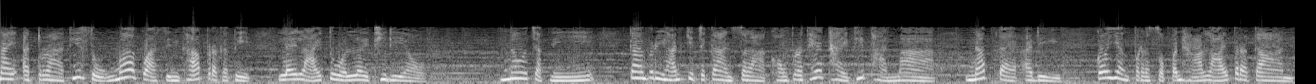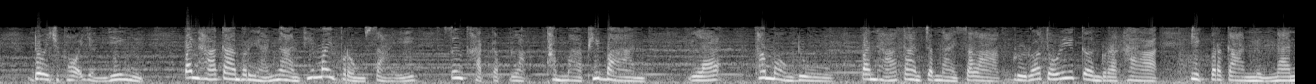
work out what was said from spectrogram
ในอัตราที่สูงมากกว่าสินค้าปกติหลาย ๆ ตัวเลยทีเดียว นอกจากนี้ การบริหารกิจการสลากของประเทศไทยที่ผ่านมา นับแต่อดีต ก็ยังประสบปัญหาหลายประการ โดยเฉพาะอย่างยิ่ง ปัญหาการบริหารงานที่ไม่โปร่งใส ซึ่งขัดกับหลักธรรมาภิบาล และถ้ามองดูปัญหาการจำหน่ายสลากหรือลอตเตอรี่เกินราคาอีกประการหนึ่งนั้น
